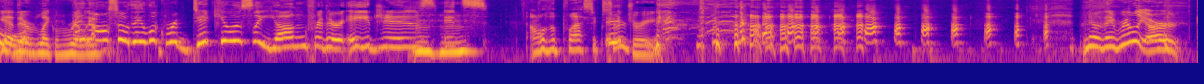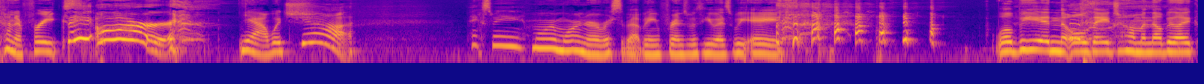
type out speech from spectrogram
Yeah, they're, like, really- And also, they look ridiculously young for their ages. Mm-hmm. It's All the plastic surgery. no, they really are kind of freaks. they are. Yeah, which yeah. makes me more and more nervous about being friends with you as we age. we'll be in the old age home and they'll be like,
